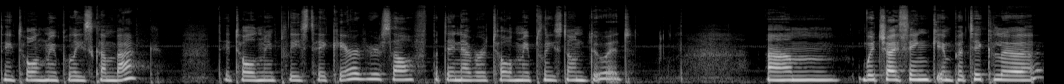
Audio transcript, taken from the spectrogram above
They told me please come back. They told me please take care of yourself, but they never told me please don't do it. Um, which I think, in particular,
